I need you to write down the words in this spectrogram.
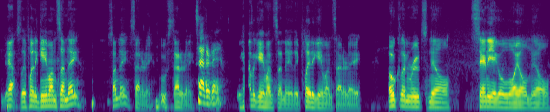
yeah. So they played a game on Sunday, Sunday, Saturday. Ooh, Saturday. Saturday. We have a game on Sunday. They played a game on Saturday. Oakland Roots nil, San Diego Loyal nil.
